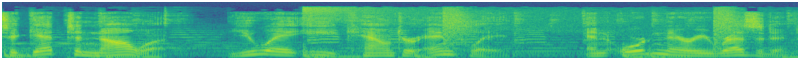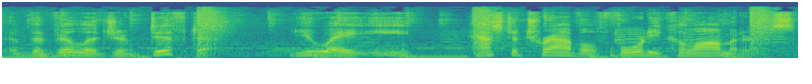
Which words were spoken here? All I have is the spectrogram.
To get to Nahwa, UAE counter-enclave, an ordinary resident of the village of Difta, UAE, has to travel 40 kilometers,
